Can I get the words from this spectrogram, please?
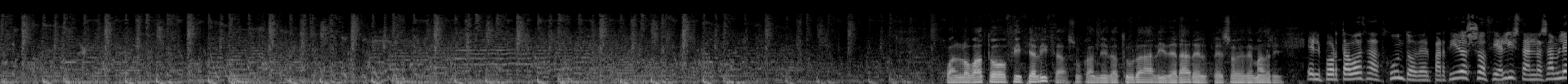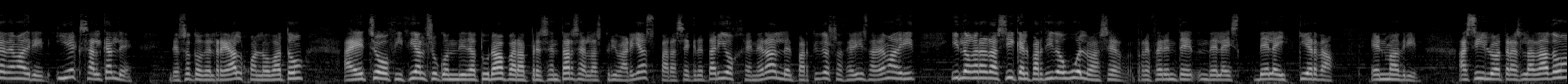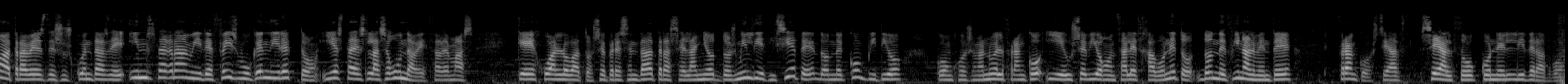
Juan Lobato oficializa su candidatura a liderar el PSOE de Madrid. El portavoz adjunto del Partido Socialista en la Asamblea de Madrid y exalcalde de Soto del Real, Juan Lobato, ha hecho oficial su candidatura para presentarse a las primarias para secretario general del Partido Socialista de Madrid y lograr así que el partido vuelva a ser referente de la, de la izquierda en Madrid. Así lo ha trasladado a través de sus cuentas de Instagram y de Facebook en directo y esta es la segunda vez, además, que Juan Lobato se presenta tras el año 2017, donde compitió con José Manuel Franco y Eusebio González Jaboneto, donde finalmente Franco se, alzó con el liderazgo.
